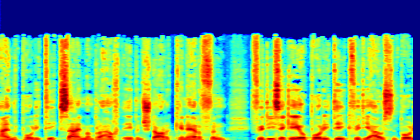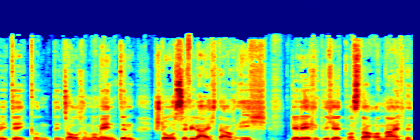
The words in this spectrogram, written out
einer Politik sein. Man braucht eben starke Nerven für diese Geopolitik, für die Außenpolitik. Und in solchen Momenten stoße vielleicht auch ich gelegentlich etwas da an meine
